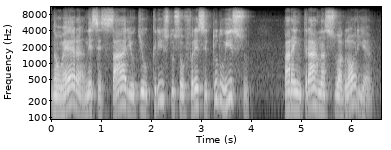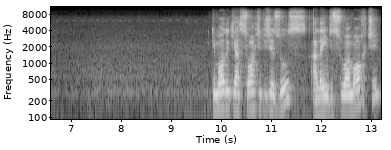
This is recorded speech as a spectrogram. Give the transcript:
Não era necessário que o Cristo sofresse tudo isso para entrar na sua glória? De modo que a sorte de Jesus, além de sua morte,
